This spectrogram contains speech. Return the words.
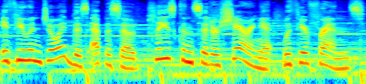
If you enjoyed this episode, please consider sharing it with your friends.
